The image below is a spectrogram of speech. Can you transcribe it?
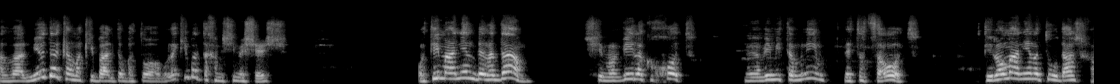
אבל מי יודע כמה קיבלת בתואר? אולי קיבלת 56? אותי מעניין בן אדם שמביא לקוחות ומביא מתאמנים לתוצאות. אותי לא מעניין התעודה שלך.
